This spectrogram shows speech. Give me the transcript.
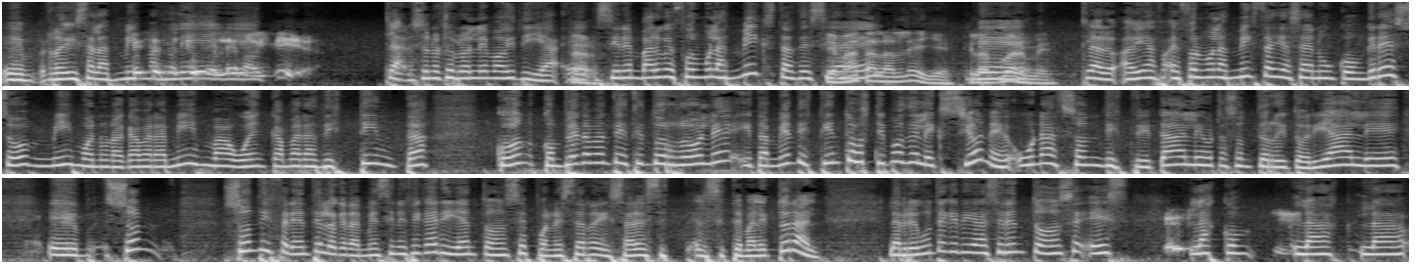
eh, revisa las mismas Ese es leyes. Problema hoy día. Claro, ese es nuestro problema hoy día. Claro. Eh, sin embargo, hay fórmulas mixtas, decía Que mata él, las leyes, que de, las duerme. Claro, había, hay fórmulas mixtas, ya sea en un congreso mismo, en una cámara misma o en cámaras distintas, con completamente distintos roles y también distintos tipos de elecciones. Unas son distritales, otras son territoriales, eh, son son diferentes, lo que también significaría entonces ponerse a revisar el, el sistema electoral. La pregunta que te iba a hacer entonces es, las, las, las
